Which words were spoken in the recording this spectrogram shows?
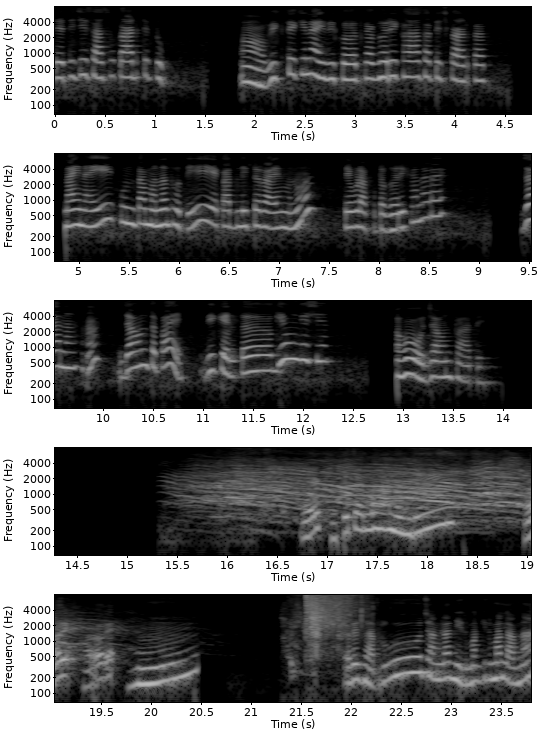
ते तिची सासू काढते तू. विकते की नाही विकत? का घरी खायासाठीच काढतात? नाही नाही कुंता म्हणत होती एखाद लिटर आहे म्हणून तेवढा कुठं घरी खाणार आहे? जा ना जाऊन तर पाय विकेल तर घेऊन घेशील. हो जाऊन पाहते. अरे हा अरे अरे अरे झापरू चांगला निरमा किरमा लाव ना.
